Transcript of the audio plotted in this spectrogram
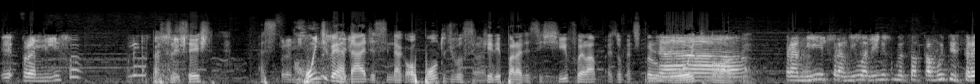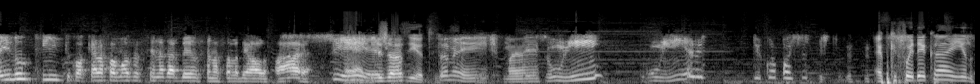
É, pra mim foi. O sexto. Assim, ruim de verdade, assim, ao ponto de você é. querer parar de assistir, foi lá mais ou menos pelo Não. 8, 9. Pra mim, pra mim, o anime começou a ficar muito estranho no quinto, com aquela famosa cena da dança na sala de aula. Para. Sim, é, exatamente. Mas ruim ruim, ele ficou a parte triste. É porque foi decaindo.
